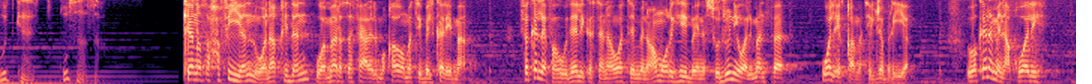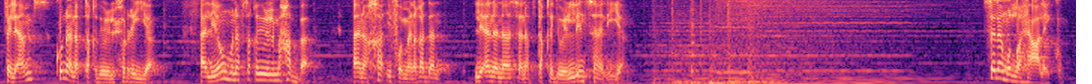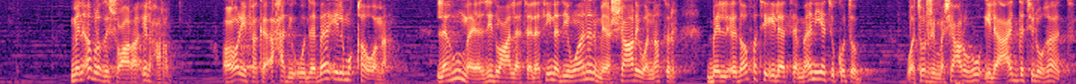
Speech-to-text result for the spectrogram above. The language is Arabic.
بودكاست قصاصة. كان صحفيا وناقدا ومارس فعل المقاومة بالكلمة فكلفه ذلك سنوات من عمره بين السجون والمنفى والإقامة الجبرية. وكان من أقواله في الأمس كنا نفتقد للحرية اليوم نفتقد للمحبة أنا خائف من غدا لأننا سنفتقد للإنسانية. سلام الله عليكم. من أبرز شعراء العرب. عرف كأحد أدباء المقاومة. له ما يزيد على ثلاثين ديوانا من الشعر والنثر بالإضافة إلى ثمانية كتب وترجم شعره إلى عدة لغات.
